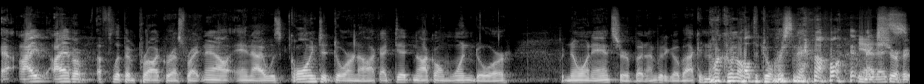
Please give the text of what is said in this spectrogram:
I, I have a, a flip in progress right now, and I was going to door knock. I did knock on one door, but no one answered. But I'm going to go back and knock on all the doors now and Yeah, make that's sure.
